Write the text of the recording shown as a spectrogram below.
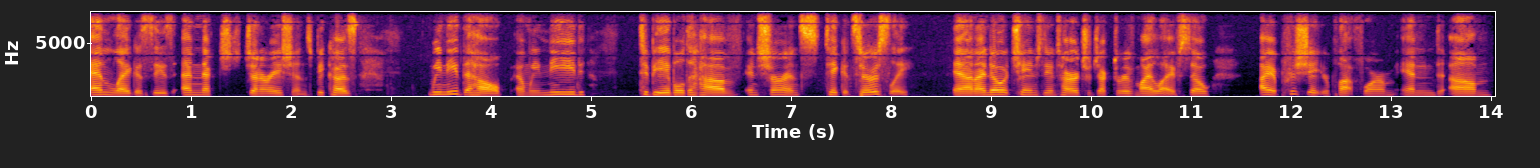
and legacies and next generations because we need the help and we need to be able to have insurance take it seriously. And I know it changed the entire trajectory of my life. So I appreciate your platform and um,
